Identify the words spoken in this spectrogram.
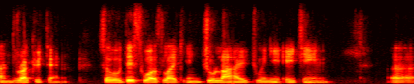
and Rakuten. So this was like in July 2018. Uh,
